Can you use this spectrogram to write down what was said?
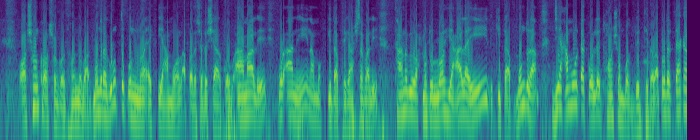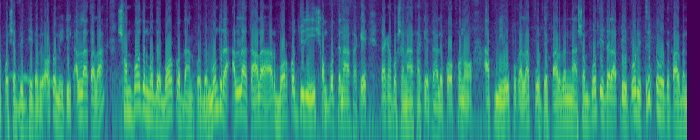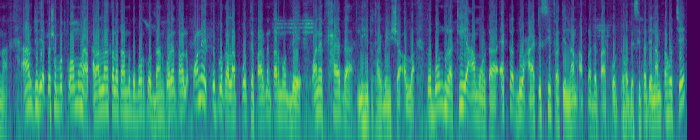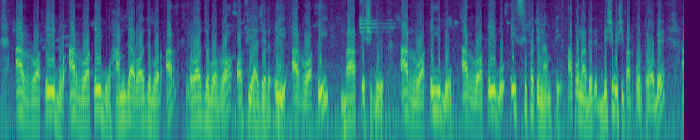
অসংখ্য অসংখ্য ধন্যবাদ। বন্ধুরা, গুরুত্বপূর্ণ একটি আমল আপনাদের সাথে শেয়ার করব। আমালে কোরআনি নামক কিতাব থেকে আশরাফ আলী থানবী রহমতুল্লাহ আলাইর কিতাব। বন্ধুরা, যে আমলটা করলে ধন সম্পদ বৃদ্ধি পাবে, আপনাদের টাকা পয়সা বৃদ্ধি পাবে অটোমেটিক আল্লাহ তালা সম্পদের মধ্যে বরকত দান করবেন। বন্ধুরা, আল্লাহ তালার বরকত যদি সম্পত্তি না থাকে টাকা পয়সা না থাকে, তাহলে কখনো আপনি উপকার লাভ করতে পারবেন না। সম্পত্তি দ্বারা আপনি পরিতৃপ্ত হতে পারবেন না। আর যদি আপনার সম্পদ কম হয়, আর আল্লাহ তালা তার মধ্যে বরকত দান করেন, তাহলে অনেক উপকার লাভ করতে পারবেন। তার মধ্যে অনেক ফায়দা নিহিত থাকবে ইনশা আল্লাহ তো বন্ধুরা, কি আমলটা? একটা দোহা একটি সিফাতির নাম আপনাদের পাঠ করতে হবে। সিফাতির নামটা হচ্ছে আর রকিবু আর রকিবু হামজা, রজবর আর রজবর র অফিয়াজের ই আর রকি বা পেশবু আর রকিবু আর রকিবু, এই সিফাতি নামটি আপনাদের বেশি বেশি পাঠ করতে হবে।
